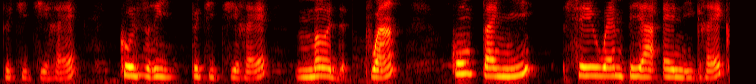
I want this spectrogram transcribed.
petit tiret, causerie, petit tiret, mode, point, compagnie, C-O-M-P-A-N-Y,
